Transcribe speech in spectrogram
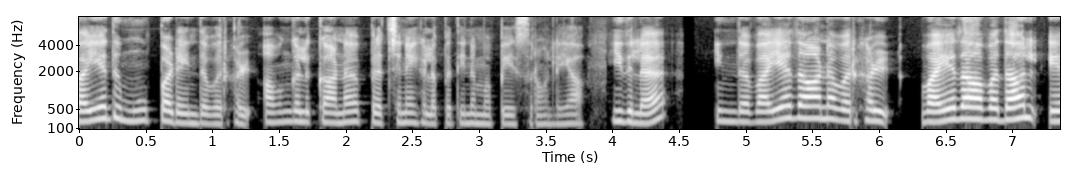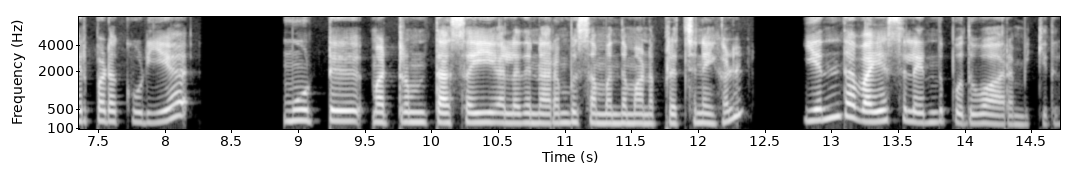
வயது மூப்படைந்தவர்கள் அவங்களுக்கான பிரச்சனைகளை பற்றி நம்ம பேசுகிறோம் இல்லையா? இதில் இந்த வயதானவர்கள் வயதாவதால் ஏற்படக்கூடிய மூட்டு மற்றும் தசை அல்லது நரம்பு சம்பந்தமான பிரச்சனைகள் எந்த வயசுலேருந்து பொதுவாக ஆரம்பிக்குது?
